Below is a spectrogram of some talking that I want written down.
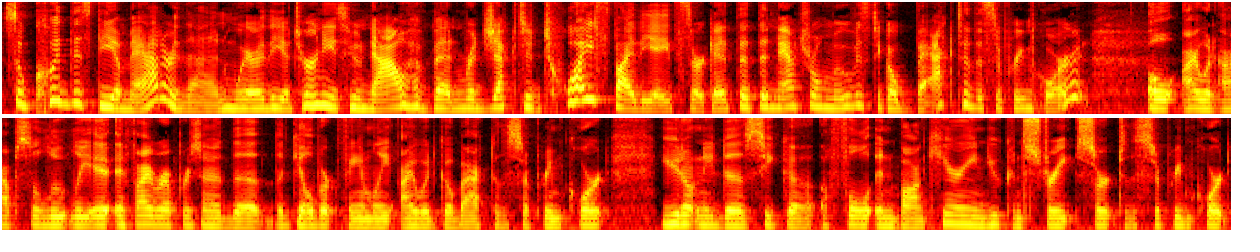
So, could this be a matter then where the attorneys who now have been rejected twice by the Eighth Circuit, that the natural move is to go back to the Supreme Court? Oh, I would absolutely. If I represented the the Gilbert family, I would go back to the Supreme Court. You don't need to seek a, a full en banc hearing. You can straight cert to the Supreme Court,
